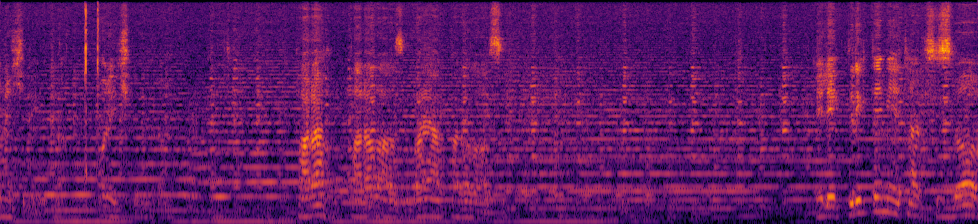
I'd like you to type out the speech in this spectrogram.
12 bin lira. 12 bin lira. Para, para lazım. Bayağı para lazım. Elektrik de mi yetersiz lo?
